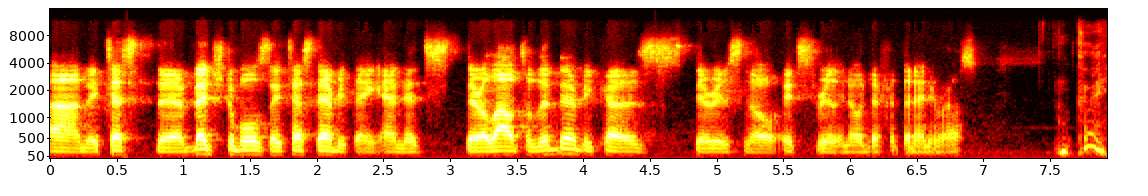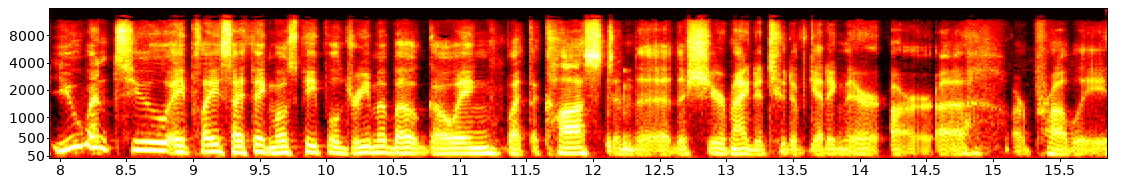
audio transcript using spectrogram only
um, they test the vegetables, they test everything, and it's they're allowed to live there because there is no. It's really no different than anywhere else. Okay. You went to a place I think most people dream about going, but the cost and the the sheer magnitude of getting there are uh, are probably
